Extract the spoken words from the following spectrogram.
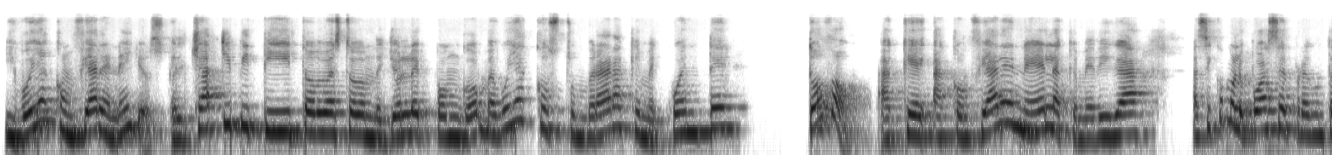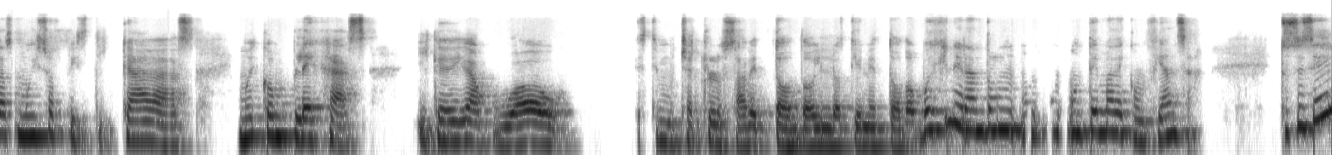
Y voy a confiar en ellos. El chat GPT, todo esto donde yo le pongo, me voy a acostumbrar a que me cuente todo, a, que, a confiar en él, a que me diga, así como le puedo hacer preguntas muy sofisticadas, muy complejas, y que diga, wow, este muchacho lo sabe todo y lo tiene todo, voy generando un, tema de confianza. Entonces, él,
